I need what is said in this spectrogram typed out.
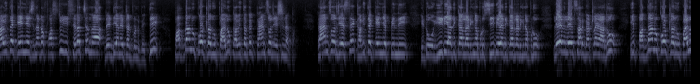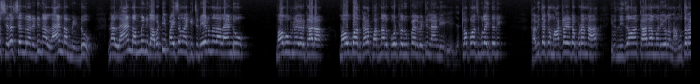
కవితకి ఏం చేసిందంటే? ఫస్ట్ ఈ శరత్ చంద్ర రెడ్డి అనేటటువంటి వ్యక్తి పద్నాలుగు కోట్ల రూపాయలు కవితకు ట్రాన్స్ఫర్ చేసిండట. ట్రాన్స్ఫర్ చేస్తే కవితకి ఏం చెప్పింది? ఇటు ఈడీ అధికారులు అడిగినప్పుడు సిబిఐ అధికారులు అడిగినప్పుడు లేదు లేదు సార్ గట్ల కాదు. ఈ పద్నాలుగు కోట్ల రూపాయలు శరత్ చంద్రారెడ్డి నా ల్యాండ్ అమ్మిండు. నా ల్యాండ్ అమ్మిండు కాబట్టి పైసలు నాకు ఇచ్చిన ఏడున్నది ఆ ల్యాండు? మహబూబ్ నగర్ కాడ మహబూబాద్ కాడ పద్నాలుగు కోట్ల రూపాయలు పెట్టి ల్యాండ్ ఎట్లా పాసిబుల్ అవుతుంది? కవితక్క మాట్లాడేటప్పుడన్నా ఇది నిజమా కాదా మరి వాళ్ళ నమ్ముతారా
